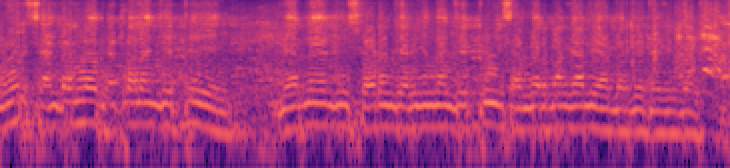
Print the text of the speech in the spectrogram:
మూడు సెంటర్లో పెట్టాలని చెప్పి నిర్ణయం తీసుకోవడం జరిగిందని చెప్పి ఈ సందర్భంగా మీ అందరికీ తెలియజేస్తున్నాను.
